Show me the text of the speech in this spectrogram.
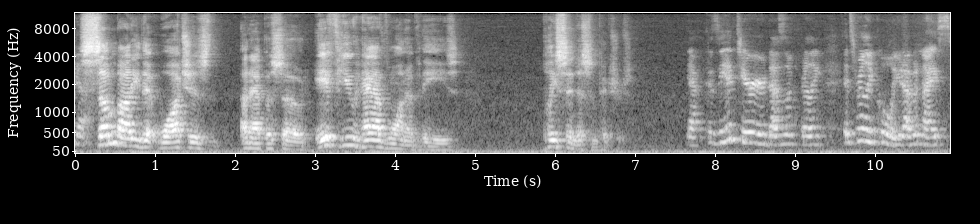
Yeah. Somebody that watches an episode, if you have one of these, please send us some pictures. Yeah, because the interior does look really, it's really cool. You'd have a nice,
